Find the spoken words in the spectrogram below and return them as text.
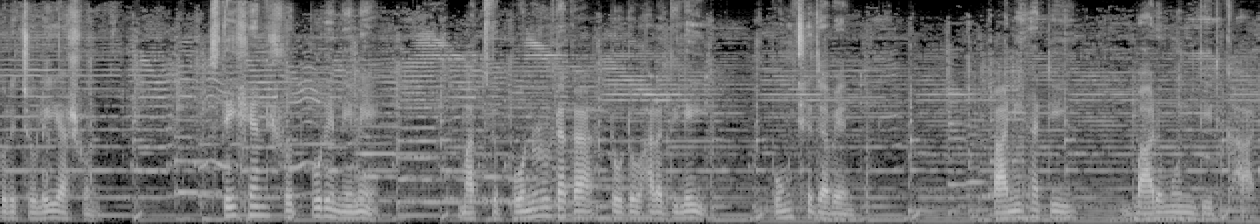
করে চলেই আসুন। স্টেশন সোদপুরে নেমে মাত্র পনেরো টাকা টোটো ভাড়া দিলেই পৌঁছে যাবেন পানিহাটি বারো মন্দির ঘাট।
